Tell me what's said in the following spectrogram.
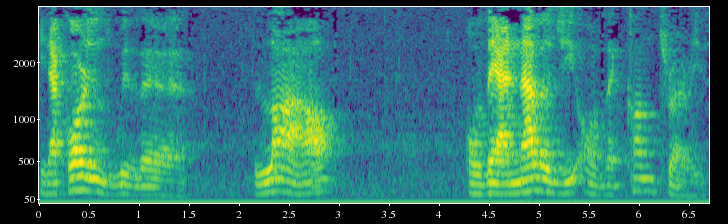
in accordance with the law of the analogy of the contraries,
